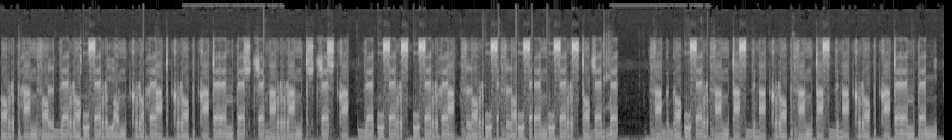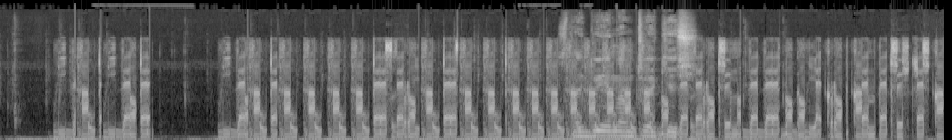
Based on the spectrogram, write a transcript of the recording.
Orhan folder userion krocheat kropka tmp ścieżarrand ścieżka. D. Users user heat florus florus m user 100 GB. Fabgo user fantas 2 krop fantas 2 kropka tmp. Wideo Znajduje nam tu jakieś- 0 czy DD bogowie.mp3 ścieżka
